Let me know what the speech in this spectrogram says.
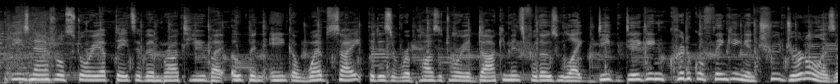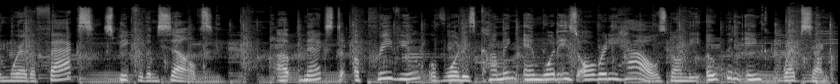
These national story updates have been brought to you by Open Ink, a website that is a repository of documents for those who like deep digging, critical thinking, and true journalism where the facts speak for themselves. Up next, a preview of what is coming and what is already housed on the Open Ink website.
